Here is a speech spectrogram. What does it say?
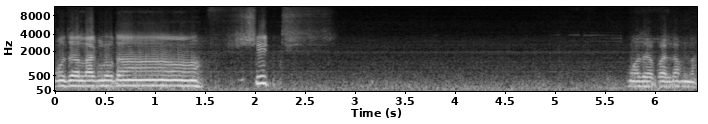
মজা লাগল না। শীত মজা পাইলাম না।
